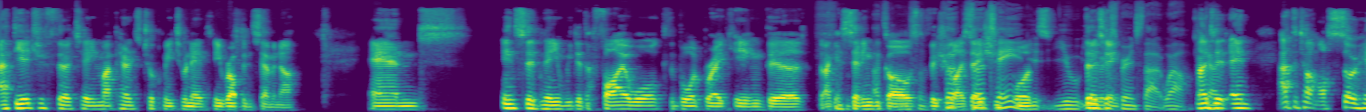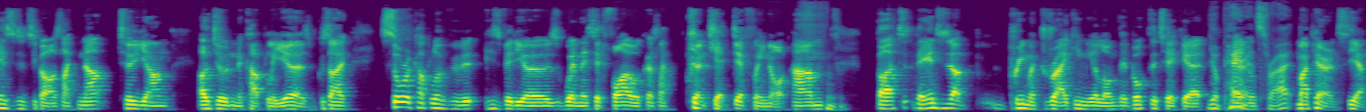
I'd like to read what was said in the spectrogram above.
at the age of 13, my parents took me to an Anthony Robbins seminar. And in Sydney, we did the firewalk, the board breaking, the, I guess, setting the goals, awesome. visualization 13, boards. You, you, you experienced that. Wow. I did. And at the time, I was so hesitant to go. I was like, nah, too young. I'll do it in a couple of years because I saw a couple of his videos when they said firewalk. I was like, yeah, definitely not. Um, but they ended up pretty much dragging me along. They booked the ticket. Your parents, right? my parents, yeah.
